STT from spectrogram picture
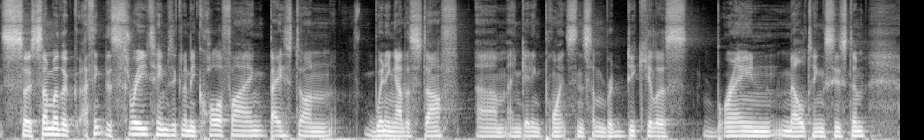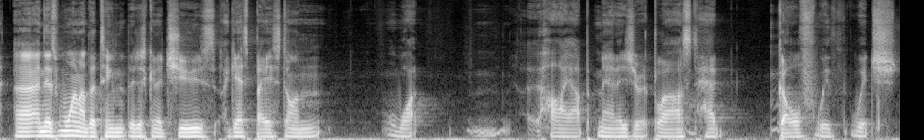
so some of the, I think there's three teams that are going to be qualifying based on winning other stuff um, and getting points in some ridiculous brain melting system. Uh, and there's one other team that they're just going to choose, I guess, based on what high up manager at Blast had golf with which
